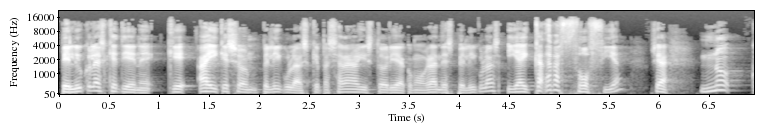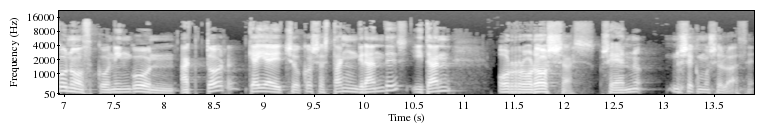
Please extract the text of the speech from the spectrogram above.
películas que tiene, que hay que son películas que pasarán a la historia como grandes películas y hay cada bazofia. O sea, no conozco ningún actor que haya hecho cosas tan grandes y tan horrorosas. O sea, no, no sé cómo se lo hace.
